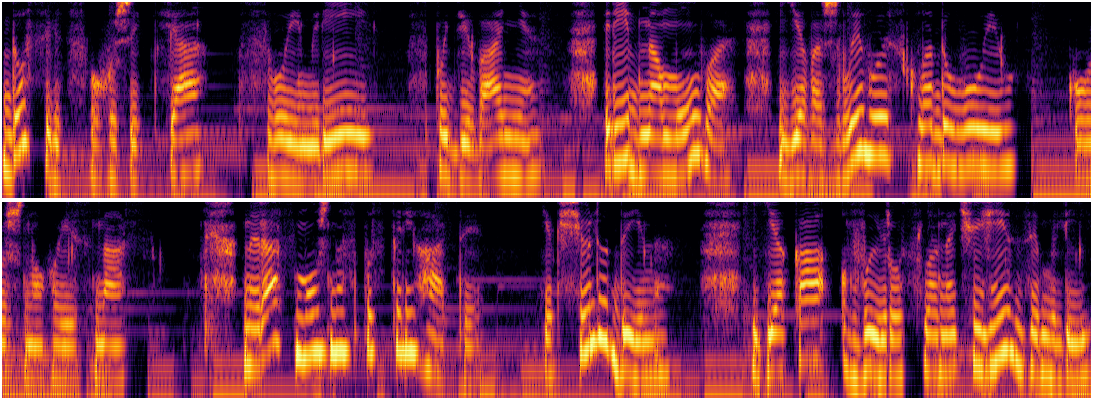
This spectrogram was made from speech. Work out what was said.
досвід свого життя, свої мрії, сподівання. Рідна мова є важливою складовою кожного із нас. Не раз можна спостерігати, якщо людина, яка виросла на чужій землі,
